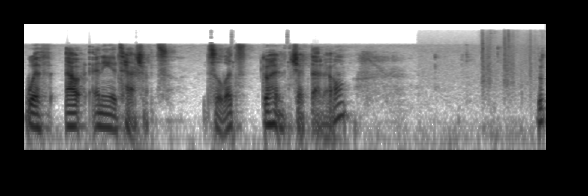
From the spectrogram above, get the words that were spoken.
without any attachments. So let's go ahead and check that out. Oop.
